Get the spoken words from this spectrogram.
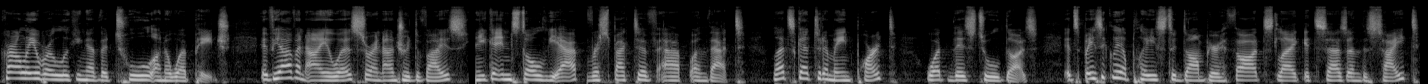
Currently, we're looking at the tool on a web page. If you have an iOS or an Android device, you can install the app, respective app on that. Let's get to the main part what this tool does. It's basically a place to dump your thoughts, like it says on the site,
